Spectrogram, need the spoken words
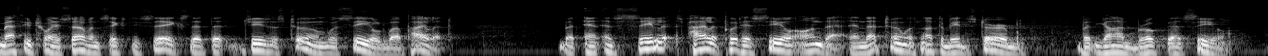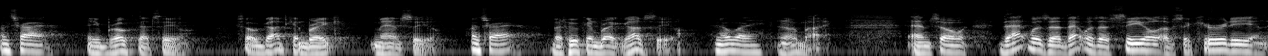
Matthew 27, 66, that the, Jesus' tomb was sealed by Pilate. But and, and seal, Pilate put his seal on that, and that tomb was not to be disturbed, but God broke that seal. That's right. He broke that seal. So God can break man's seal. That's right. But who can break God's seal? Nobody. Nobody. And so that was a, that was a seal of security, and,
